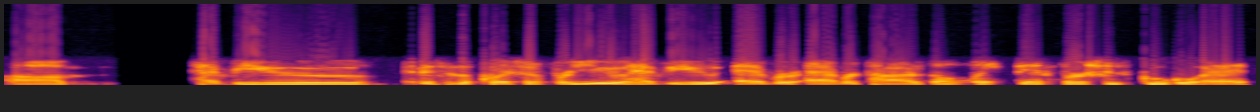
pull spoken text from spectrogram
Um, have you, and this is a question for you, have you ever advertised on LinkedIn versus Google ads?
